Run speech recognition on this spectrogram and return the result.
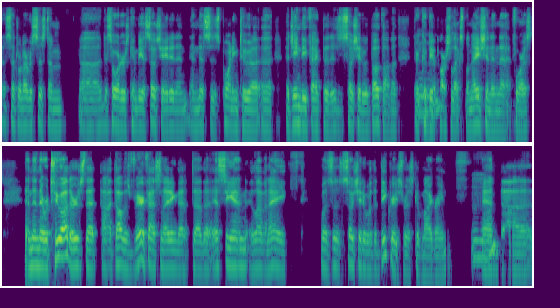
uh, central nervous system uh, disorders can be associated, and, and this is pointing to a, a, a, gene defect that is associated with both of them. There mm-hmm. could be a mm-hmm. partial explanation in that for us. And then there were two others that I thought was very fascinating that the SCN11A was associated with a decreased risk of migraine. Mm-hmm. And uh,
